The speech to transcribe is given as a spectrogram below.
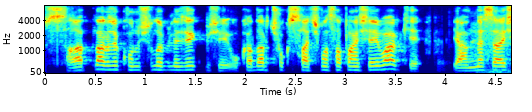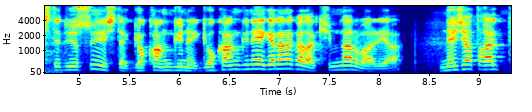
saatlerce konuşulabilecek bir şey. O kadar çok saçma sapan şey var ki. Yani mesela işte diyorsun ya işte Gökhan Güney. Gökhan Güney'e gelene kadar kimler var ya? Nejat Alp,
